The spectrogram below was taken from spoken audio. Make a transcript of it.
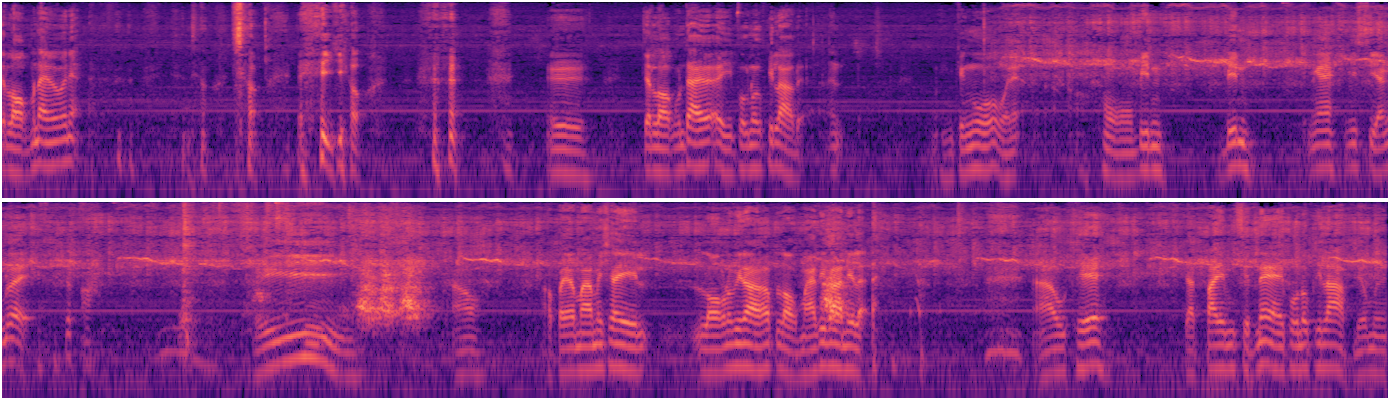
จะหลอกมันได้ไหมวะเนี่ยชอบไอ้เหี้ยวเออจะหลอกมันได้ไอ้พวกนกพิราบเนี่ยมันจะโง่วะเนี่ยโหบิน บินเป็นไงมีเสียงด้วยเฮ้ยเอา เอาไปเอามาไม่ใช่หลอกนกพิราบครับ หลอกหมาที่บ้านนี่แหละเอาโอเค จัดไปมึงเสร็จแน่พวกนกพิราบเดี๋ยวมึง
